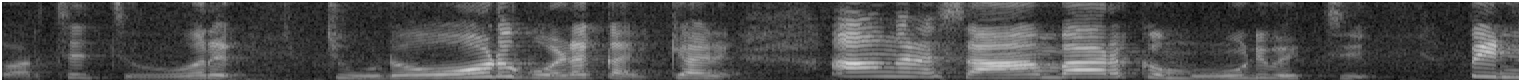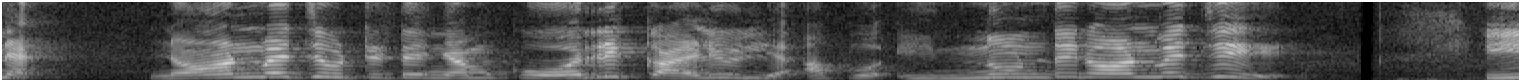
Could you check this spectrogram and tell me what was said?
കുറച്ച് ചോറ്. ചൂടോട് കൂടെ കഴിക്കാൻ അങ്ങനെ സാമ്പാറൊക്കെ മൂടി വെച്ച്. പിന്നെ നോൺ വെജ് വിട്ടിട്ട് നമുക്ക് ഒരു കളിയില്ല അപ്പോൾ ഇന്നുണ്ട് നോൺ വെജ് ഈ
